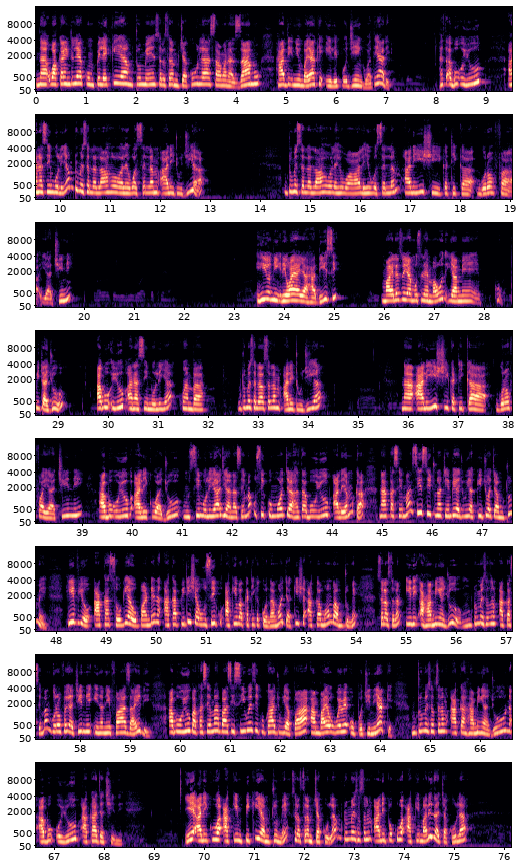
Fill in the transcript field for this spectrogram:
na wakaendelea kumpelekea mtume saa salam chakula sawa na zamu hadi nyumba yake ilipojengwa tayari. Hasa abu uyub anasimulia mtume salallahu alaihi alitujia mtume salallahu alaihi waalihi wasallam aliishi katika ghorofa ya chini. Hiyo ni riwaya ya hadisi. Maelezo ya musleh maud yamepita juu. Abu yub anasimulia kwamba mtume saa salam alitujia na aliishi katika ghorofa ya chini abu uyub alikuwa juu. Msimuliaji anasema usiku mmoja abu uyub aliamka na akasema sisi tunatembea juu ya kichwa cha mtume. Hivyo akasogea upande na akapitisha usiku akiwa katika kona moja kisha akamwomba mtume saa salam ili ahamie juu. Mtume salam akasema ghorofa ya chini inanifaa zaidi. Abu uyub akasema basi siwezi kukaa juu ya paa ambayo wewe upo chini yake. Mtume salam akahamia juu na abu uyub akaja chini ye alikuwa akimpikia mtume saa salam chakula. Mtume saa salam alipokuwa akimaliza chakula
